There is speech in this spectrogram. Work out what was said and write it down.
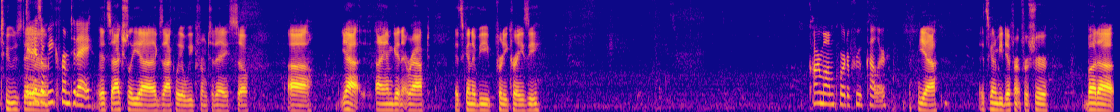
Tuesday. It is a week from today. It's actually yeah, exactly a week from today. So, uh, yeah, I am getting it wrapped. It's gonna be pretty crazy. Car mom court approved color. Yeah, it's gonna be different for sure. But uh,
